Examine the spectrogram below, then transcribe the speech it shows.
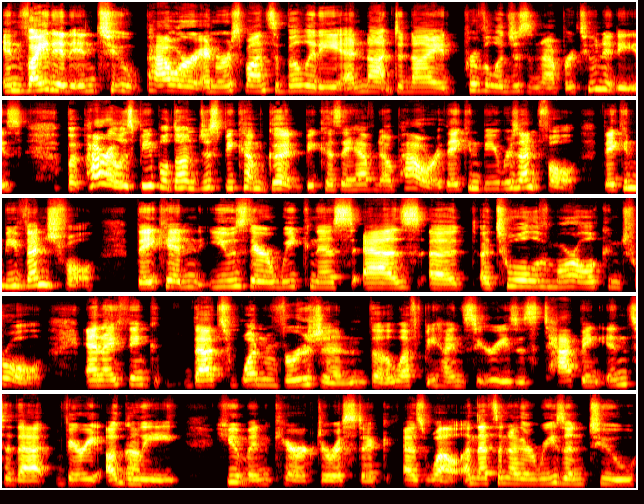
invited into power and responsibility and not denied privileges and opportunities. But powerless people don't just become good because they have no power. They can be resentful. They can be vengeful. They can use their weakness as a, a tool of moral control. And i think that's one version the left behind series is tapping into that very ugly human characteristic as well and that's another reason to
